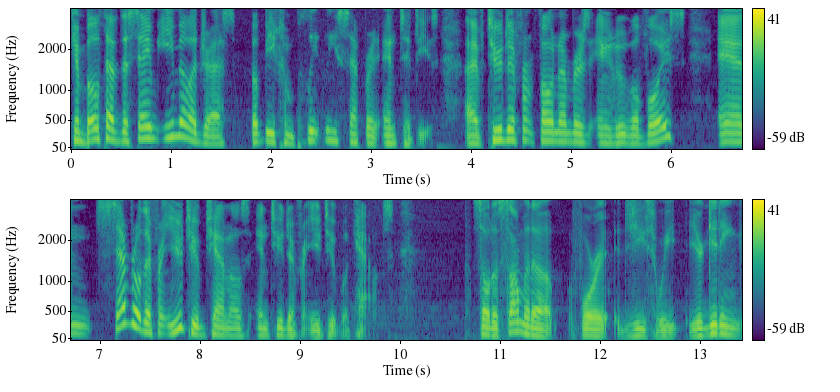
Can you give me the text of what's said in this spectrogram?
can both have the same email address, but be completely separate entities. I have two different phone numbers in Google Voice and several different YouTube channels in two different YouTube accounts. So to sum it up for G Suite, you're getting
